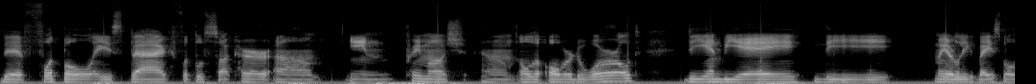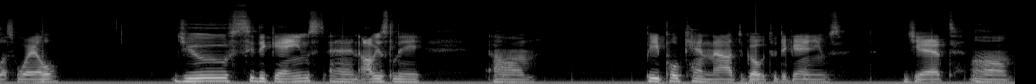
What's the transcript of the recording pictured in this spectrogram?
the football is back, football, soccer, um, in pretty much um, all over the world, the NBA, the Major League Baseball as well. You see the games, and obviously, um, people cannot go to the games yet. Um,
